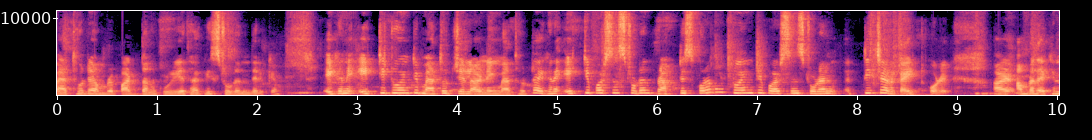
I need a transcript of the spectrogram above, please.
মেথডে আমরা পাঠদান করিয়ে থাকি স্টুডেন্টদেরকে এখানে এইট্টি টোয়েন্টি মেথড যে লার্নিং মেথডটা এখানে এইট্টি পার্সেন্ট স্টুডেন্ট প্র্যাকটিস করে এবং twenty percent student teacher guide করে। আর আমরা দেখেন,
